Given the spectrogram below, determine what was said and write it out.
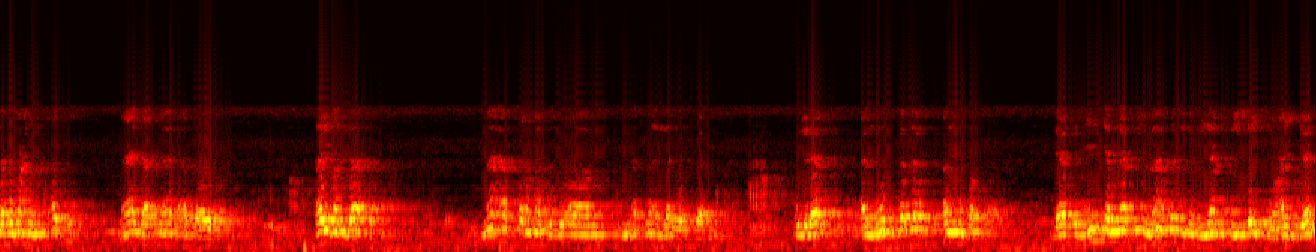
له معنى محدد ما ما يتعدى غيره. أيضا لاحظ ما أكثر ما في القرآن من أسماء الله وصفاته. ولا لا؟ المثبتة المفصلة. لكن عند النفي ما تجد ينفي شيء معين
